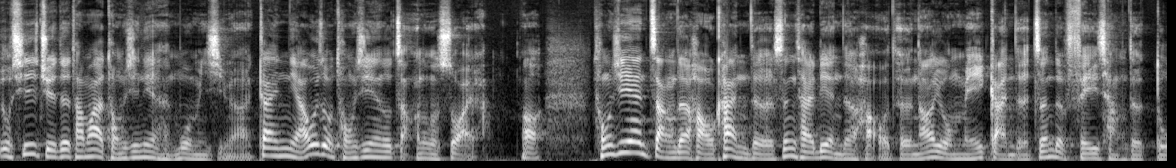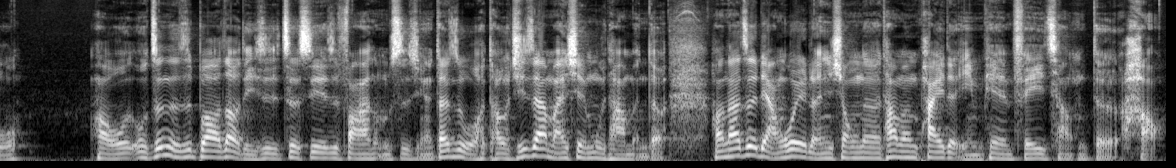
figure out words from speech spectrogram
我其实觉得他妈的同性恋很莫名其妙，干你啊，为什么同性恋都长得那么帅啊？哦，同性恋长得好看的，身材练得好的，然后有美感的，真的非常的多。好，我我真的是不知道到底是这世界是发生什么事情，但是我我其实还蛮羡慕他们的。好，那这两位仁兄呢，他们拍的影片非常的好。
